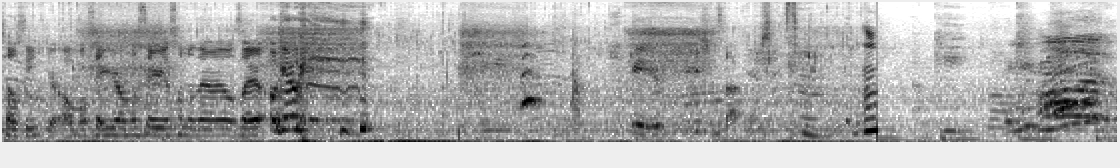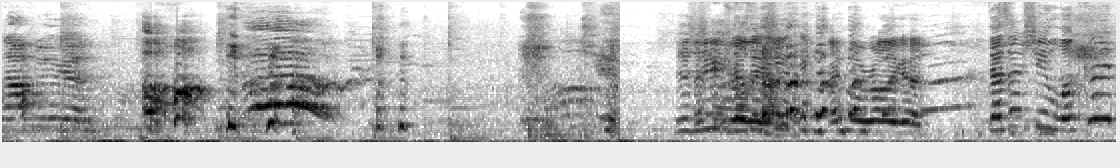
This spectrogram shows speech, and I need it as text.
Chelsea, you're almost there. You're almost there. You're almost there. Almost there. Okay, okay. okay, you you should stop. You should stop. Oh, that's not feeling good. Doesn't she, Really doesn't, good. she, I feel really good. doesn't she look good?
